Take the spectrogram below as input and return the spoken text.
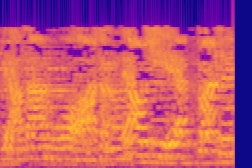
梁山破，生了气，转身。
